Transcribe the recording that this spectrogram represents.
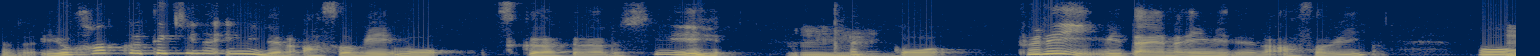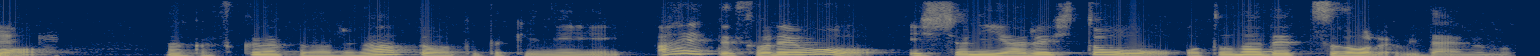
なんだろう余白的な意味での遊びも少なくなるし、うん。なんかこうプレイみたいな意味での遊びもなんか少なくなるなと思った時にあえてそれを一緒にやる人を大人で募るみたいなのっ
